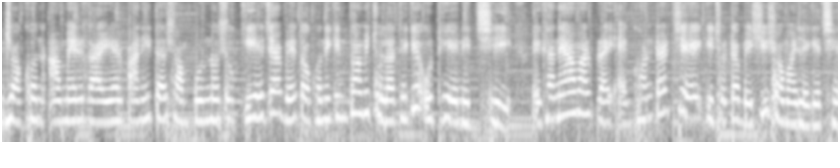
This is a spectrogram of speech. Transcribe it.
যখন আমের গায়ের পানিটা সম্পূর্ণ শুকিয়ে যাবে, তখনই কিন্তু আমি চুলা থেকে উঠিয়ে নিচ্ছি। এখানে আমার প্রায় এক ঘণ্টার চেয়ে কিছুটা বেশি সময় লেগেছে।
